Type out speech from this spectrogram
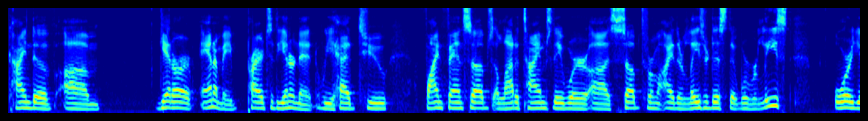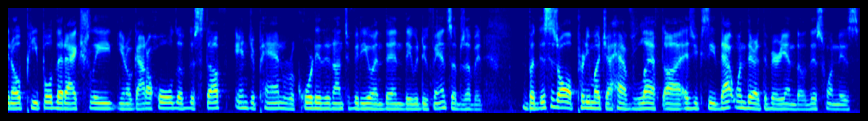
kind of um, get our anime prior to the internet. We had to find fan subs. A lot of times they were uh, subbed from either Laserdisc that were released or you know people that actually you know got a hold of the stuff in Japan, recorded it onto video, and then they would do fan subs of it. But this is all pretty much I have left. Uh, as you can see, that one there at the very end, though, this one is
